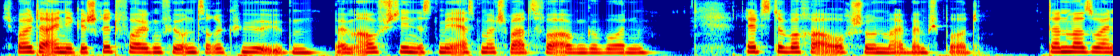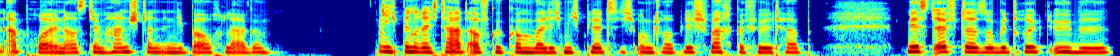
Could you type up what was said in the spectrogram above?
Ich wollte einige Schrittfolgen für unsere Kühe üben. Beim Aufstehen ist mir erstmal schwarz vor Augen geworden. Letzte Woche auch schon mal beim Sport. Dann war so ein Abrollen aus dem Handstand in die Bauchlage. Ich bin recht hart aufgekommen, weil ich mich plötzlich unglaublich schwach gefühlt habe. Mir ist öfter so gedrückt übel.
